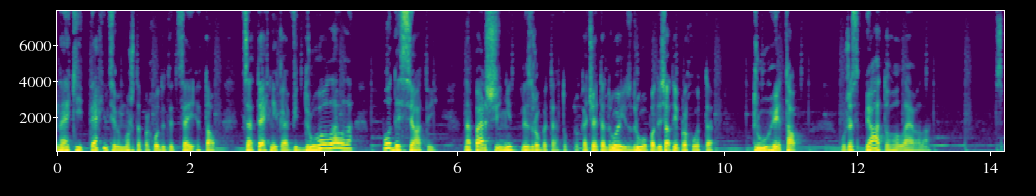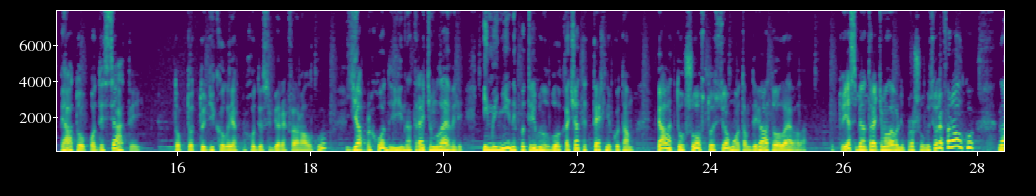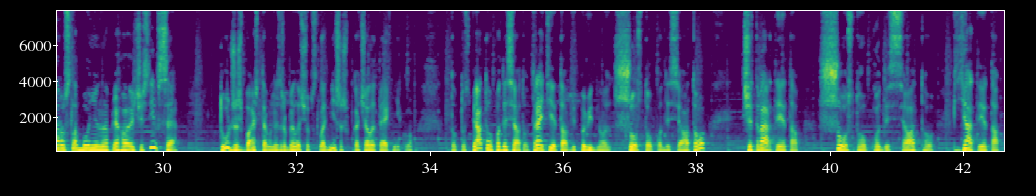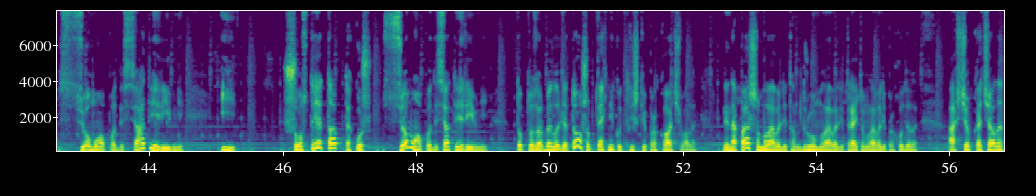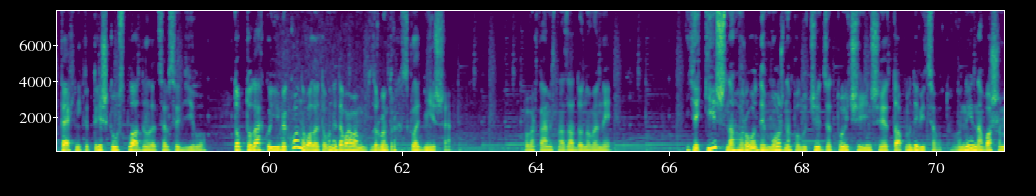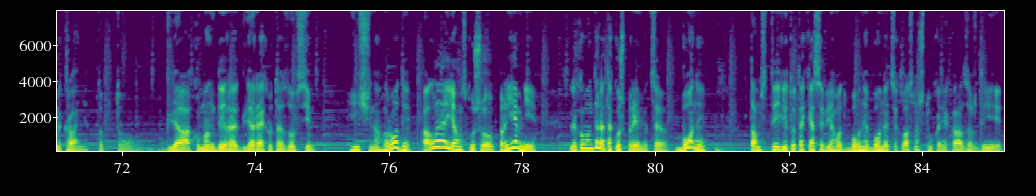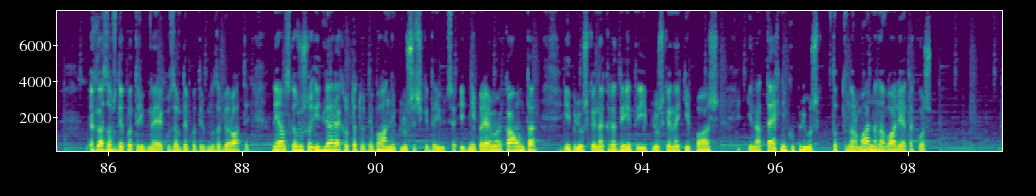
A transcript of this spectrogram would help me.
на якій техніці ви можете проходити цей етап. Це техніка від другого левела по 10. На перший ні не зробите. Тобто качайте другий, з другого по 10 проходите. Другий етап уже з 5 левела. З 5 по 10. Тобто тоді, коли я проходив собі рефералку, я проходив її на третьому левелі. І мені не потрібно було качати техніку там 5, 6, 7, там 9 левела. Тобто я собі на третьому левелі прошу усю рефералку на розслабоні, напрягаючись, і все. Тут же ж, бачите, вони зробили, щоб складніше, щоб качали техніку. Тобто з 5 по 10. Третій етап, відповідно, з 6 по 10. Четвертий етап з 6 по 10. П'ятий етап з 7 по 10 рівні. І шостий етап також з 7 по 10 рівні. Тобто зробили для того, щоб техніку трішки прокачували. Не на першому левелі, там, другому левелі, третьому левелі проходили, а щоб качали техніку, трішки ускладнили це все діло. Тобто легко її виконували, то вони давай вам зробимо трохи складніше. Повертаємось назад до новини. Які ж нагороди можна отримати за той чи інший етап? Ну, дивіться, от вони на вашому екрані. Тобто для командира, для рекрута зовсім інші нагороди, але я вам скажу, що приємні. Для командира також приємно. Це бони. Там стилі то таке собі, а от бони, бони це класна штука, яка завжди яка завжди потрібна, яку завжди потрібно забирати. Ну я вам скажу, що і для рекрута тут непогані плюшечки даються. І дні преміум аккаунта, і плюшки на кредит, і плюшки на екіпаж, і на техніку плюшки. Тобто нормально навалює також.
